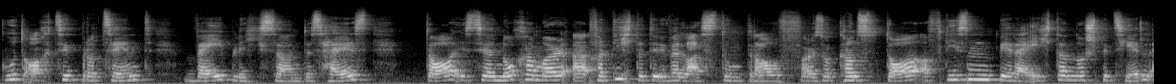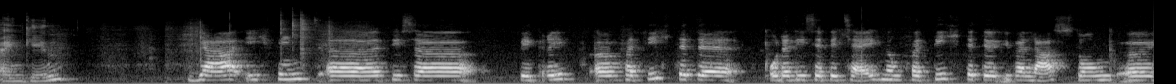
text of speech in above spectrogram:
gut 80 Prozent weiblich sind. Das heißt, da ist ja noch einmal eine verdichtete Überlastung drauf. Also kannst du da auf diesen Bereich dann noch speziell eingehen? Ja, ich finde äh, dieser Begriff äh, verdichtete oder diese Bezeichnung verdichtete Überlastung äh,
